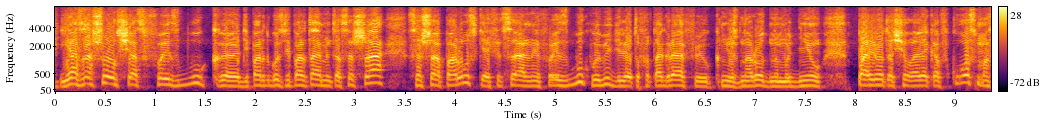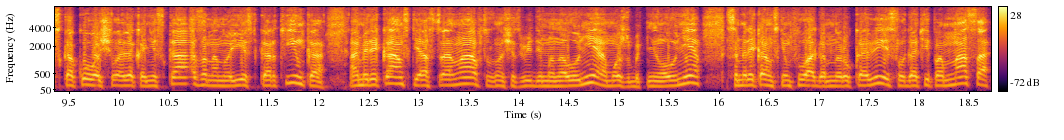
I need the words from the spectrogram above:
Я зашел сейчас в Facebook э, Департ- Госдепартамента США, США по-русски, официальный Facebook. Вы видели эту фотографию к Международному дню полета человека в космос. Какого человека не сказано, но есть картинка. Американский астронавт, значит, видимо, на Луне, а может быть, не на Луне, с американским флагом на рукаве и с логотипом НАСА.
